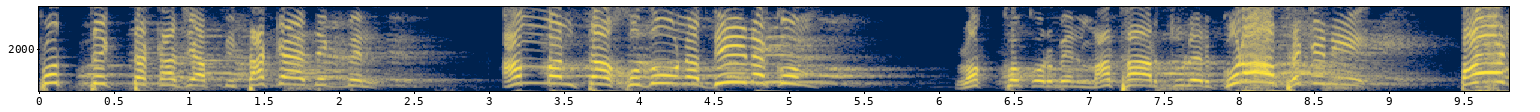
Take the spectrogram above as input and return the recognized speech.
প্রত্যেকটা কাজে আপনি তাকায় দেখবেন আম্মান্তা খুদুনা দিনাকুম, লক্ষ্য করবেন মাথার চুলের গোড়া থেকে নিয়ে পায়ের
